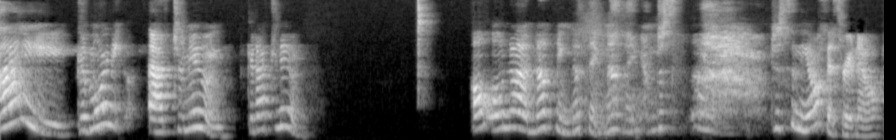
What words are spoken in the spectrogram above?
Hi, good morning, afternoon, good afternoon. Oh, oh no, nothing, nothing, nothing. I'm just, uh, just in the office right now.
